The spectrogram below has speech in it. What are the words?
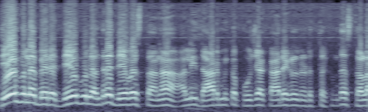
ದೇಗುಲ ಬೇರೆ ದೇಗುಲ ಅಂದ್ರೆ ದೇವಸ್ಥಾನ. ಅಲ್ಲಿ ಧಾರ್ಮಿಕ ಪೂಜಾ ಕಾರ್ಯಗಳು ನಡೆತಕ್ಕಂಥ ಸ್ಥಳ.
